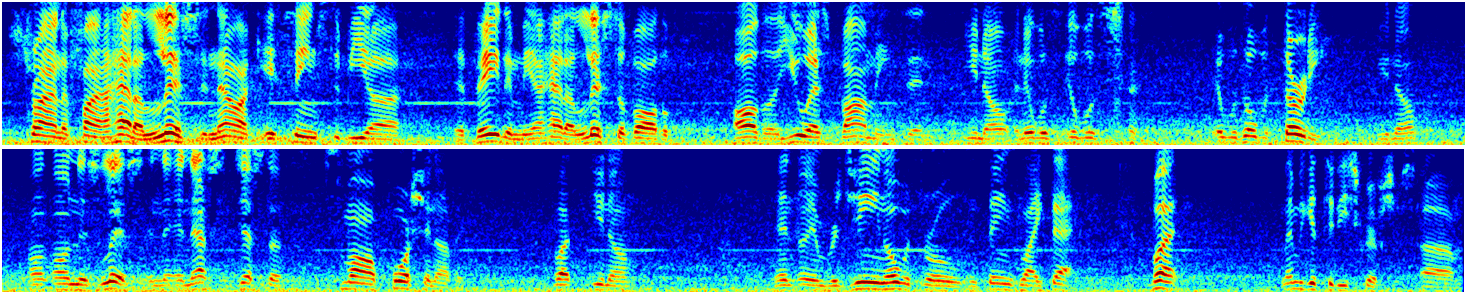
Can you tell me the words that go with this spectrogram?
I was trying to find. I had a list, and now it seems to be uh, evading me. I had a list of all the all the U.S. bombings, and you know, and it was it was it was over 30, you know, on, on this list, and and that's just a small portion of it. But you know, and, and regime overthrows and things like that. But let me get to these scriptures. Um,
